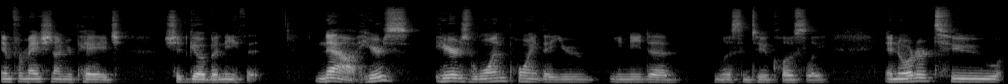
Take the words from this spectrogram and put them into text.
information on your page should go beneath it. Now, here's here's one point that you you need to listen to closely. In order to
